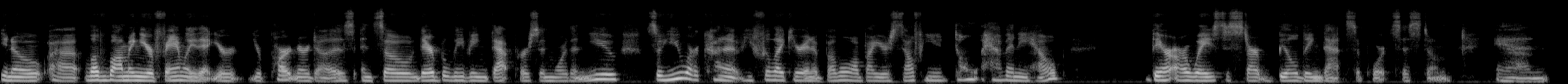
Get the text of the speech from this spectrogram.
you know uh, love bombing your family that your your partner does. And so they're believing that person more than you. So you are kind of you feel like you're in a bubble all by yourself and you don't have any help. There are ways to start building that support system. And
